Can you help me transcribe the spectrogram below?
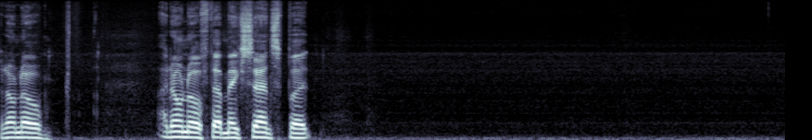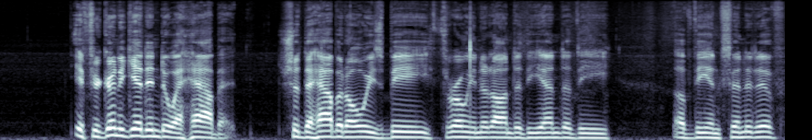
I don't know. I don't know if that makes sense, but if you're going to get into a habit, should the habit always be throwing it onto the end of the of the infinitive?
